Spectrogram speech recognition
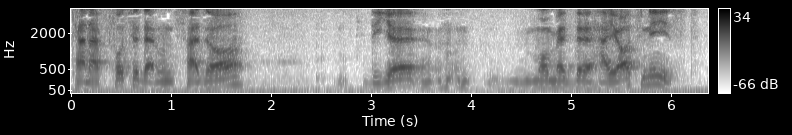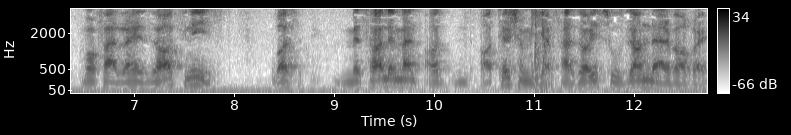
تنفس در اون فضا دیگه ممد حیات نیست مفرح ذات نیست. باز مثال من آتش رو میگم فضای سوزان در واقع.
